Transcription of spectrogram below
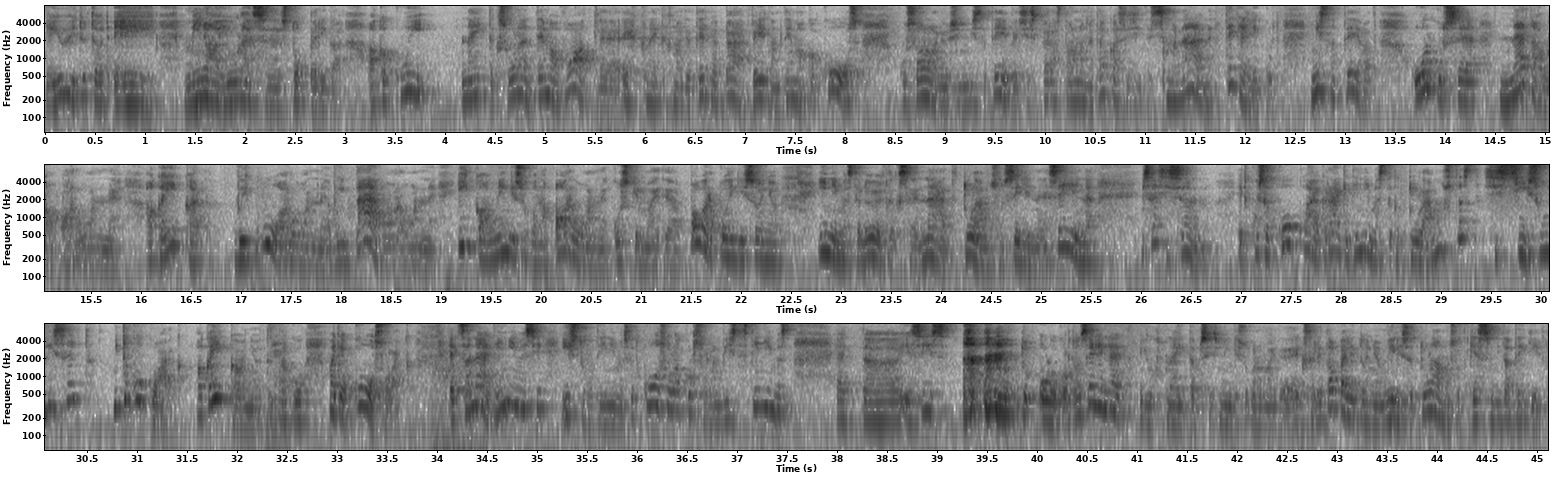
ja juhid ütlevad, ei, mina ei ole see stopperiga, aga kui näiteks olen tema vaatleja ehk näiteks ma ei tea, terve päev veedan temaga koos, kus analüüsin, mis ta teeb ja siis pärast anname tagasisidet, siis ma näen, et tegelikult, mis nad teevad. olgu see nädala aruanne, aga ikka või kuuaruanne või päevaaruanne, ikka on mingisugune aruanne kuskil, ma ei tea, PowerPointis on ju. inimestele öeldakse, näed, tulemus on selline ja selline. mis asi see on? Et kui sa kogu aeg räägid inimestega tulemustest, siis sisuliselt, mitte kogu aeg, aga ikka on ju, et, nagu ma ei tea, koosolek. et sa näed inimesi, istuvad inimesed koosolekul, sul on viisteist inimest. et äh, ja siis olukord on selline, et juht näitab siis mingisugune, ma ei tea, Exceli tabelid on ju, millised tulemused, kes mida tegi.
